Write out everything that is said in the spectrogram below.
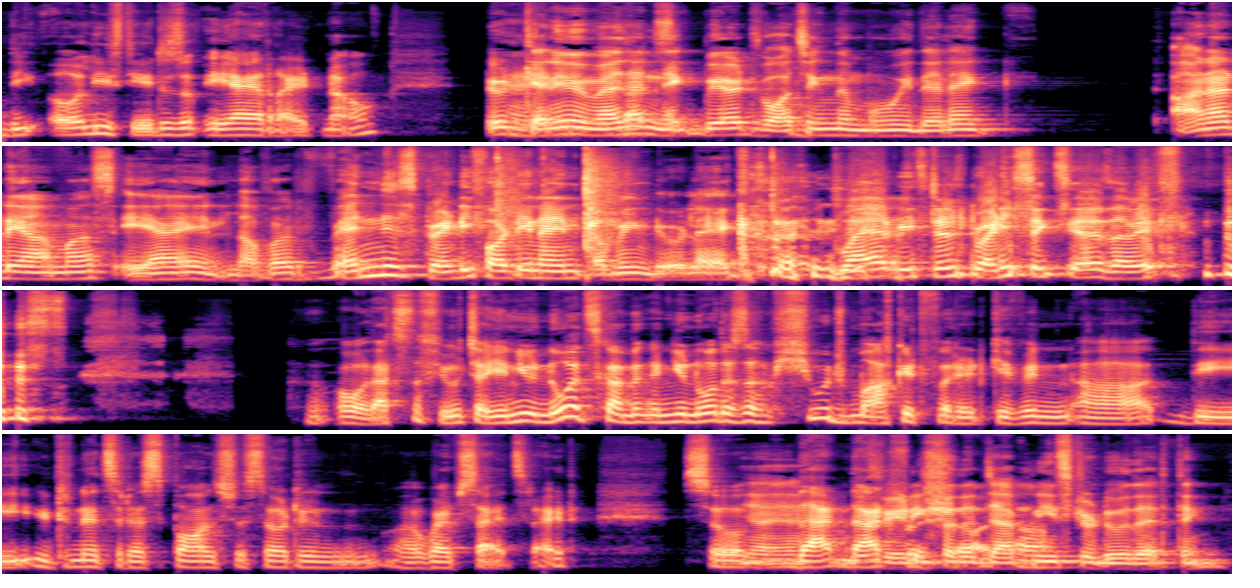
the early stages of AI right now. Dude, can you imagine neckbeards watching the movie? They're like, Ana de Armas AI lover. When is 2049 coming, dude? Like, why are we still 26 years away from this? Oh, that's the future. And you know it's coming, and you know there's a huge market for it given uh, the internet's response to certain uh, websites, right? So Yeah, yeah. that that waiting for, for, the Japanese to do their thing.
